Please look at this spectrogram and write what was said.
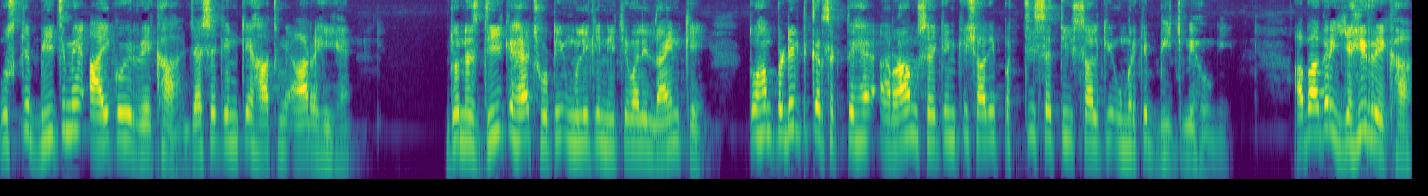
उसके बीच में आई कोई रेखा, जैसे कि इनके हाथ में आ रही है। जो नज़दीक है छोटी उंगली के नीचे वाली लाइन के तो हम प्रडिक्ट कर सकते हैं आराम से कि इनकी शादी 25 से 30 साल की उम्र के बीच में होगी। अब अगर यही रेखा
